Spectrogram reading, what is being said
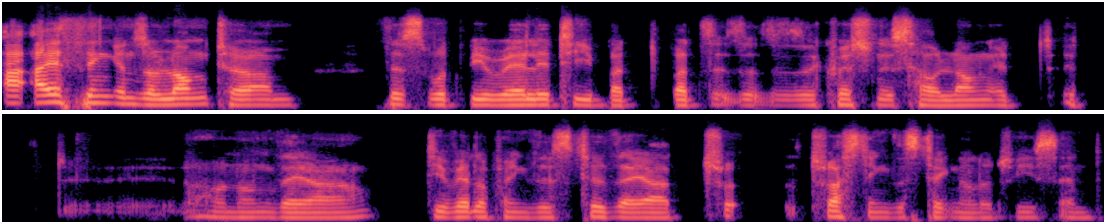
I, I think in the long term, this would be reality, but but the, the, the question is how long it, it how long they are developing this till they are tr trusting these technologies and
